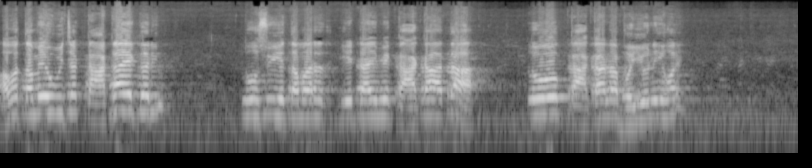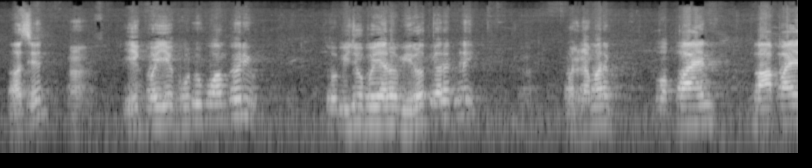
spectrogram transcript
હવે તમે એવું વિચાર કાકા એ કર્યું? તો શું એ તમારા એ ટાઈમે કાકા હતા તો કાકાના ભાઈઓ નહીં હોય? હશે એક ભાઈએ ખોટું કામ કર્યું તો બીજો ભાઈ એનો વિરોધ કરે કે નહીં? પણ તમારે પપ્પાએ ને બાપાએ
